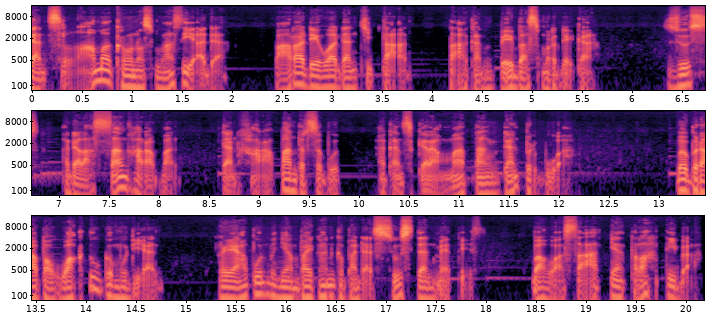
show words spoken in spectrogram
dan selama Kronos masih ada, para dewa dan ciptaan tak akan bebas merdeka. Zeus adalah sang harapan, dan harapan tersebut akan segera matang dan berbuah. Beberapa waktu kemudian, Rhea pun menyampaikan kepada Zeus dan Metis bahwa saatnya telah tiba,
